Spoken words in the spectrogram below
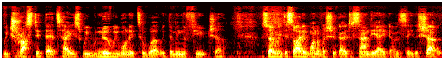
We trusted their taste. We knew we wanted to work with them in the future. So we decided one of us should go to San Diego and see the show.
